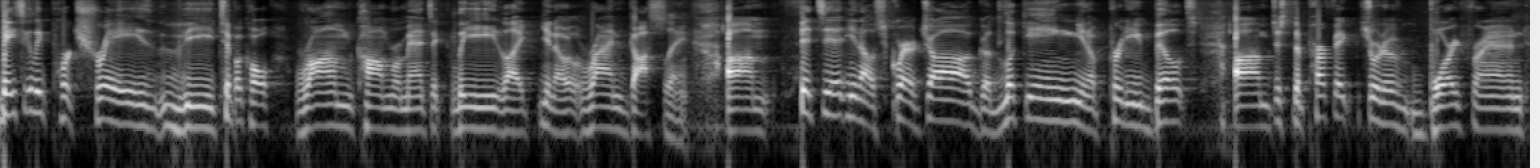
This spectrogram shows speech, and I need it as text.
basically portrays the typical rom-com romantic lead like, you know, Ryan Gosling. Um, fits it, you know, square jaw, good looking, you know, pretty built. Um, just the perfect sort of boyfriend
